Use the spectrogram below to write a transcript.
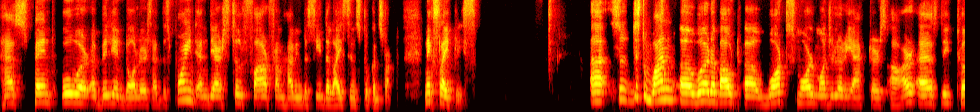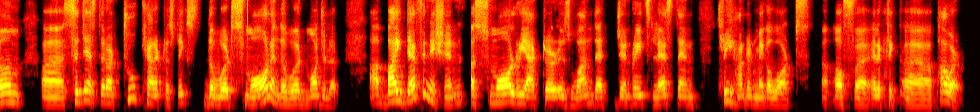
has spent over a billion dollars at this point, and they are still far from having received the license to construct. Next slide, please. Uh, so just one uh, word about uh, what small modular reactors are. As the term uh, suggests, there are two characteristics, the word small and the word modular. Uh, by definition, a small reactor is one that generates less than 300 megawatts uh, of electric power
